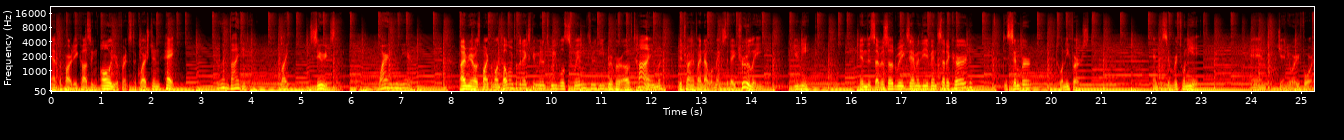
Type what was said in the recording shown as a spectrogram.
at the party, causing all your friends to question hey, who invited you? Like, seriously, why are you here? I'm your host, Michael Montalvo, and for the next few minutes, we will swim through the river of time to try and find out what makes today truly unique. In this episode, we examine the events that occurred December 21st and December 28th and January 4th.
